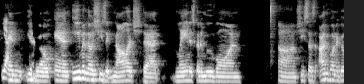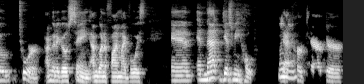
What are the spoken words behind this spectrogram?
Yeah, and you know, and even though she's acknowledged that Lane is going to move on, um, she says, "I'm going to go tour. I'm going to go sing. I'm going to find my voice," and and that gives me hope mm-hmm. that her character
